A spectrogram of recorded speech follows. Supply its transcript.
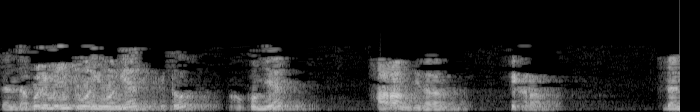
dan tak boleh menyentuh wangi-wangian itu hukumnya haram di dalam ihram. Dan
